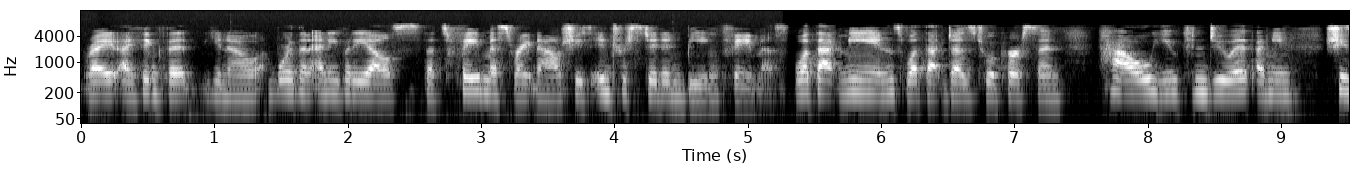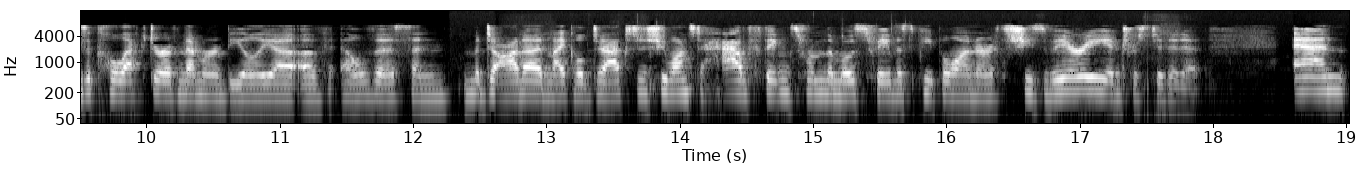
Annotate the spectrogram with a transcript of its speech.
right? I think that, you know, more than anybody else that's famous right now, she's interested in being famous. What that means, what that does to a person, how you can do it. I mean, she's a collector of memorabilia of Elvis and Madonna and Michael Jackson. She wants to have things from the most famous people on earth. She's very interested in it. And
